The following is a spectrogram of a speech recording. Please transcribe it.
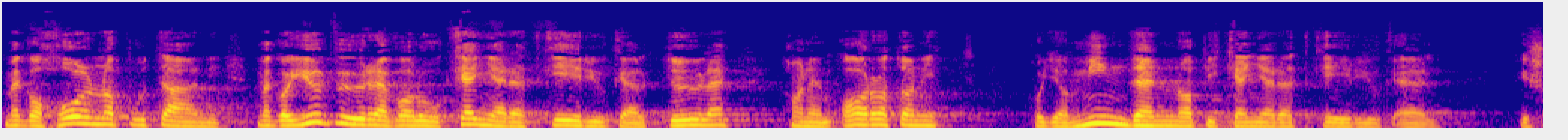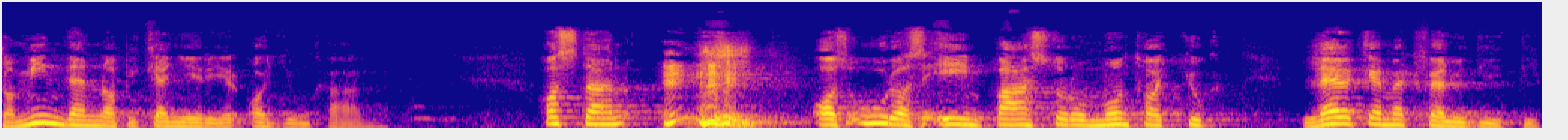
meg a holnap utáni, meg a jövőre való kenyeret kérjük el tőle, hanem arra tanít, hogy a mindennapi kenyeret kérjük el, és a mindennapi kenyérért adjunk hálát. Aztán az Úr az én pásztorom, mondhatjuk, lelkemet felüdíti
